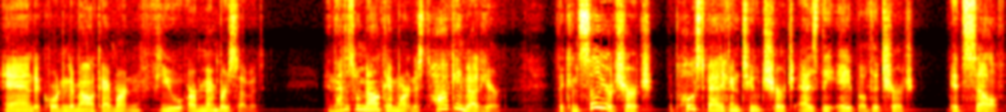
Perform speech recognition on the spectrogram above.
And according to Malachi Martin, few are members of it. And that is what Malachi Martin is talking about here. The conciliar church, the post Vatican II church, as the ape of the church itself.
